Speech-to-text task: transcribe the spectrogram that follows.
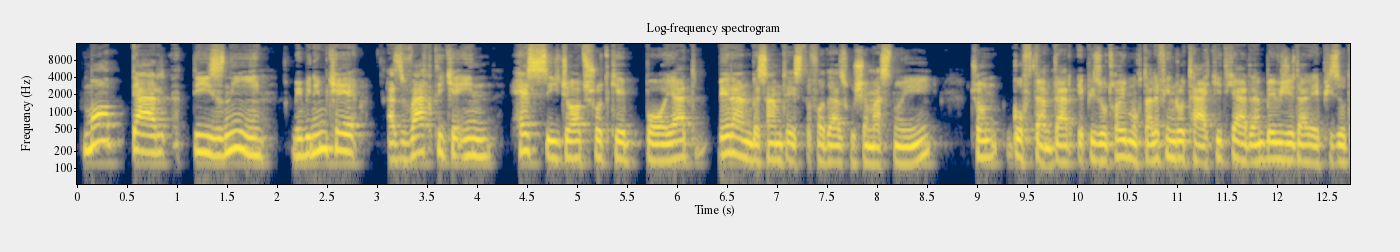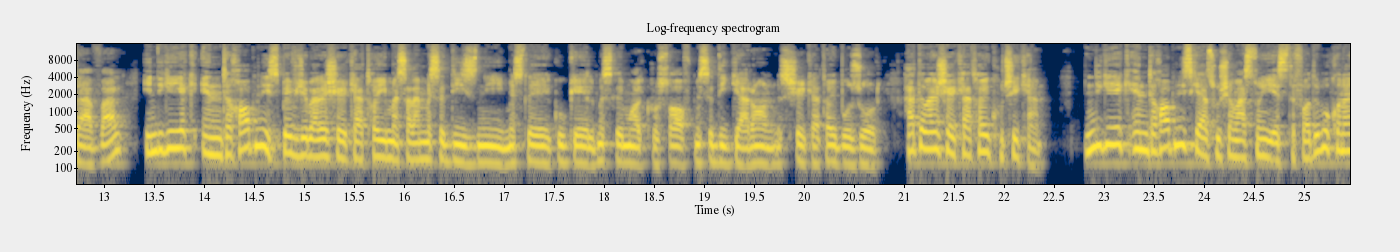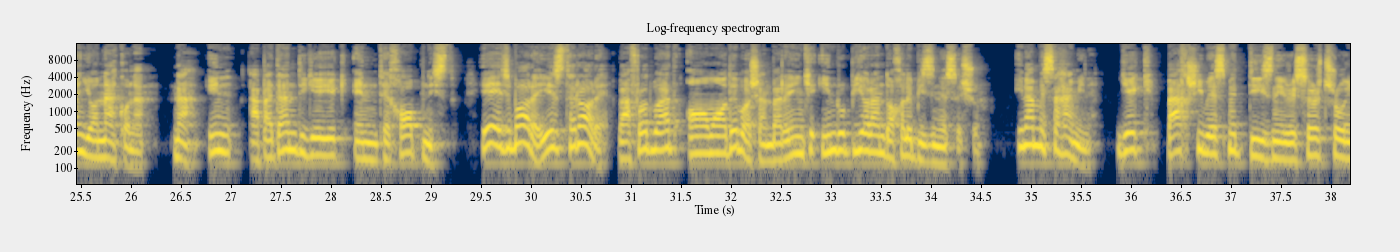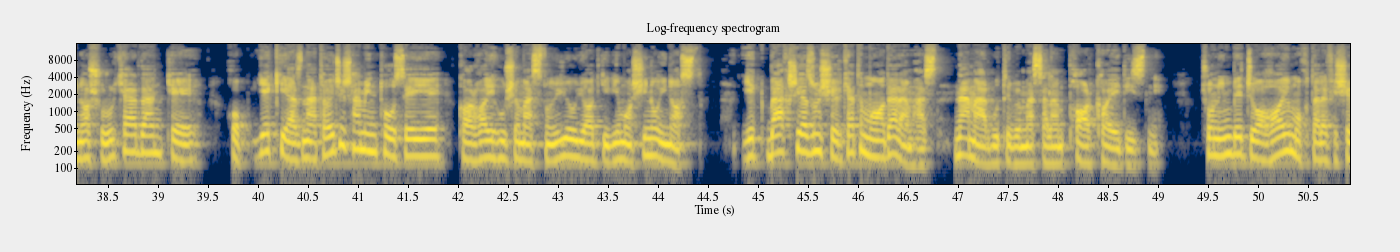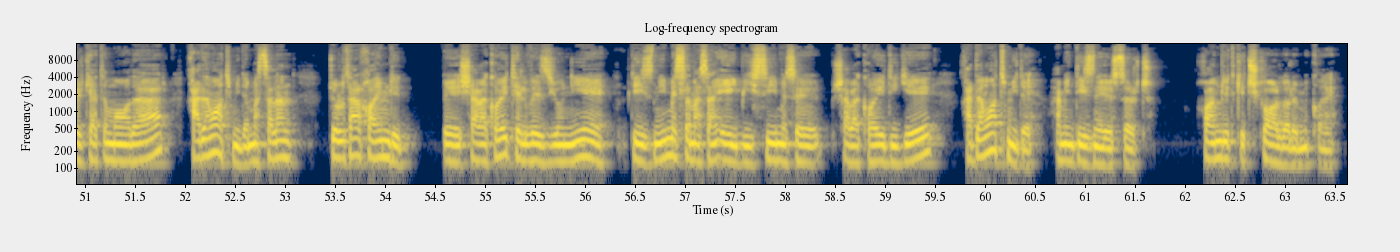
ما در دیزنی می‌بینیم که از وقتی که این حس ایجاد شد که باید برن به سمت استفاده از هوش مصنوعی چون گفتم در اپیزودهای مختلف این رو تاکید کردم به ویژه در اپیزود اول این دیگه یک انتخاب نیست به ویژه برای شرکت هایی مثلا مثل دیزنی مثل گوگل مثل مایکروسافت مثل دیگران مثل شرکت های بزرگ حتی برای شرکت های کوچیک هم این دیگه یک انتخاب نیست که از هوش مصنوعی استفاده بکنن یا نکنن. نه این ابدا دیگه یک انتخاب نیست. یه اجباره یه اضطراره. و افراد باید آماده باشن برای اینکه این رو بیارن داخل business شون. اینم مثل همینه. یک بخشی به اسم Disney Research رو اینا شروع کردن که خب یکی از نتایجش همین توسعه کارهای هوش مصنوعی و یادگیری ماشین و ایناست. یک بخشی از اون شرکت مادرم هست نه مربوطه به مثلا پارک های دیزنی. چون این به جاهای مختلف شرکت مادر خدمات میده. مثلا جلوتر خواهیم دید به شبکه های تلویزیونی دیزنی مثل مثلا ABC مثل شبکه های دیگه خدمات میده همین Disney Research. خواهیم دید که چیکار داره می‌کنه.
